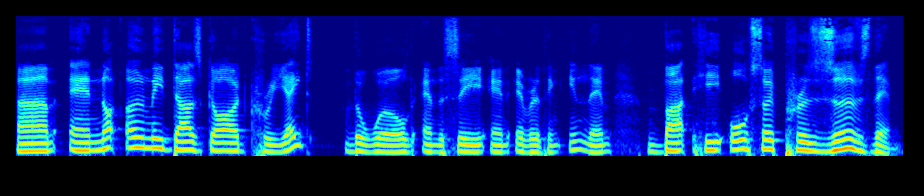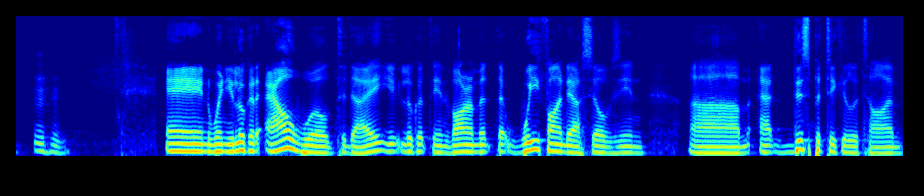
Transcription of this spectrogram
Um, and not only does God create the world and the sea and everything in them, but he also preserves them. And when you look at our world today, you look at the environment that we find ourselves in um, at this particular time,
